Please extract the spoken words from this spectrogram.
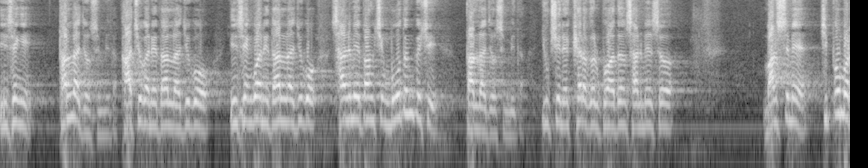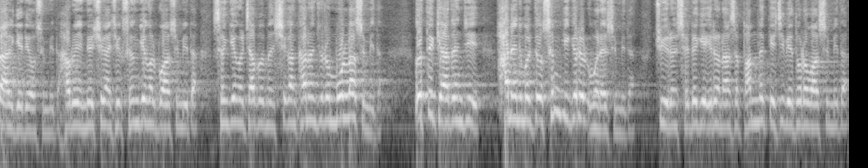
인생이 달라졌습니다. 가치관이 달라지고 인생관이 달라지고 삶의 방식 모든 것이 달라졌습니다. 육신의 쾌락을 구하던 삶에서 말씀의 기쁨을 알게 되었습니다. 하루에 몇 시간씩 성경을 보았습니다. 성경을 잡으면 시간 가는 줄은 몰랐습니다. 어떻게 하든지 하나님을 더 섬기기를 원했습니다. 주일은 새벽에 일어나서 밤늦게 집에 돌아왔습니다.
